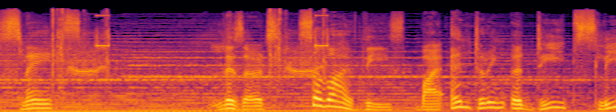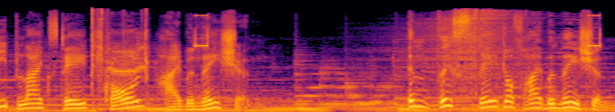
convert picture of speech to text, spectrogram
snakes, lizards survive these by entering a deep sleep-like state called hibernation. In this state of hibernation,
